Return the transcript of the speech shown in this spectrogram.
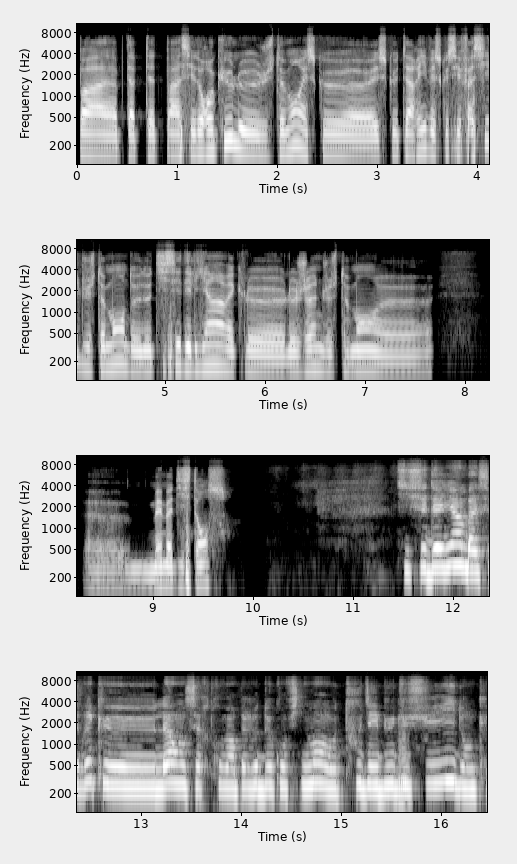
pas, peut-être pas assez de recul, euh, justement. Est-ce que, est-ce que tu arrives, est-ce que c'est facile justement de, tisser des liens avec le, jeune, justement, même à distance? Tisser des liens, bah c'est vrai que là, on s'est retrouvé en période de confinement au tout début du suivi, donc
